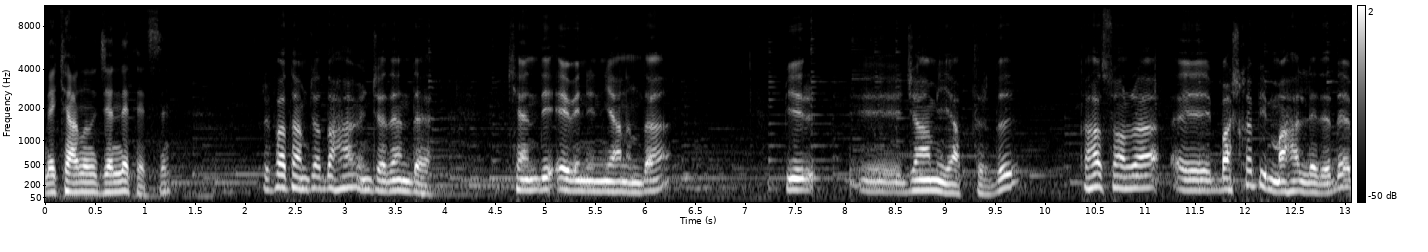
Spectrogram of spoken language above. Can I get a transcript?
mekanını cennet etsin. Rıfat amca daha önceden de kendi evinin yanında bir e, cami yaptırdı. Daha sonra e, başka bir mahallede de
